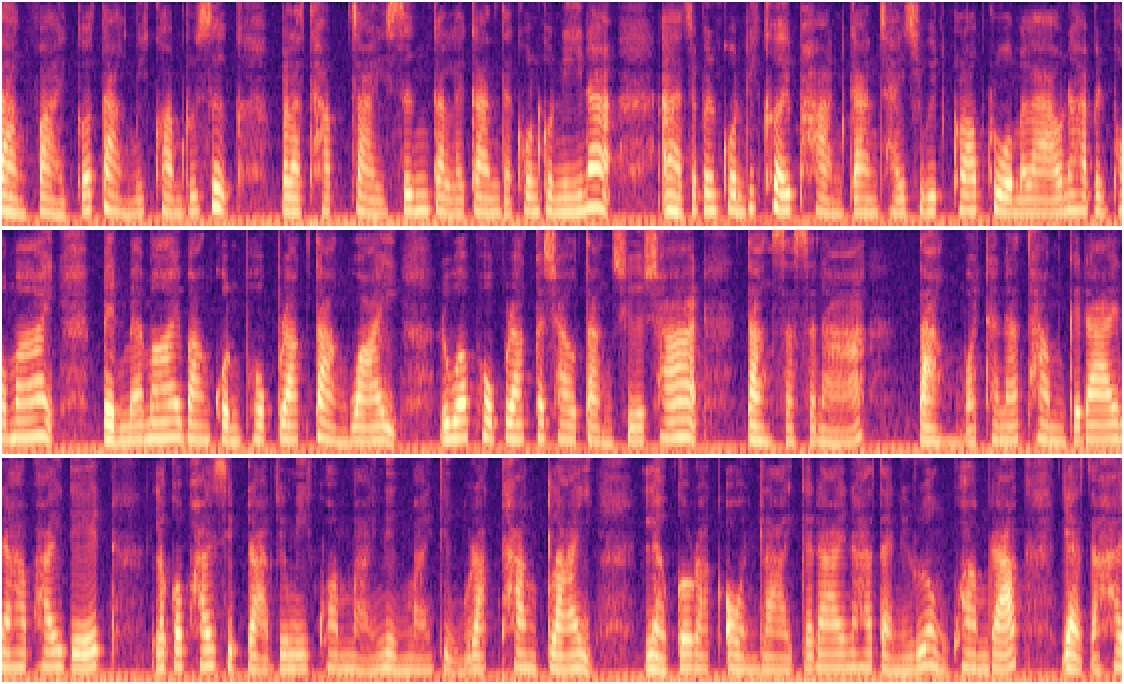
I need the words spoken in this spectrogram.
ต่างฝ่ายก็ต่างมีความรู้สึกประทับใจซึ่งกันและกัน แต่คนคนนี้น่ะอาจจะเป็นคนที่เคยผ่านการใช้ชีวิตครอบครัวมาแล้วนะคะเป็นพ่อไม้เป็นแม่ไม้บางคนพบรักต่างวัย หรือว่าพบรักกับชาวต่างเชื้อชาติ ต่างศาสนา ต่างวัฒนธรรมก็ได้นะคะไพ่เดทแล้วก็ไพ่สิบดาบยังมีความหมายหนึ่งหมายถึงรักทางไกล แล้วก็รักออนไลน์ก็ได้นะคะ แต่ในเรื่องของความรัก อยากจะให้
